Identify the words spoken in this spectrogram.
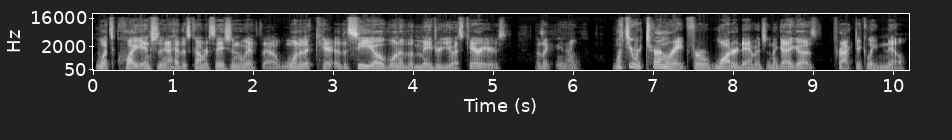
What's quite interesting, I had this conversation with uh, one of the car- the CEO of one of the major U.S. carriers. I was like, you know, what's your return rate for water damage? And the guy goes, practically nil.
